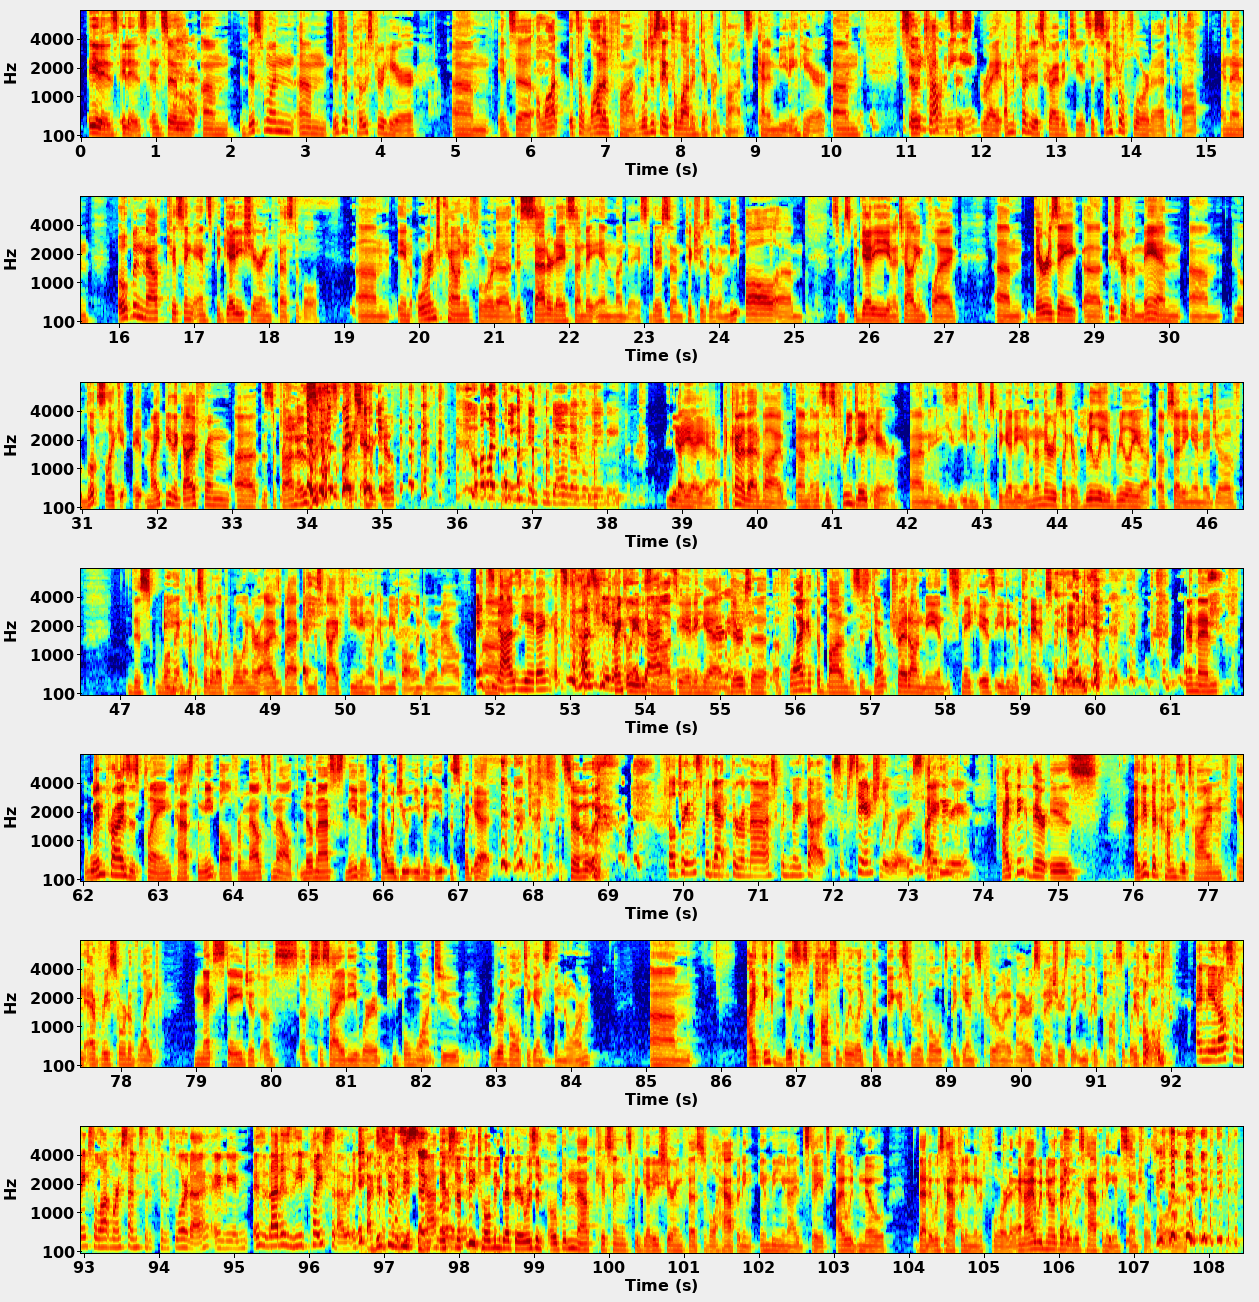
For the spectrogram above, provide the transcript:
It is, it is. And so um this one um there's a poster here. Um it's a, a lot it's a lot of font. We'll just say it's a lot of different fonts kind of meeting here. Um so top says right, I'm going to try to describe it to you. It says Central Florida at the top and then open mouth kissing and spaghetti sharing festival. um, in Orange County, Florida, this Saturday, Sunday, and Monday. So there's some pictures of a meatball, um, some spaghetti, an Italian flag. Um, there is a uh, picture of a man um, who looks like it, it might be the guy from uh, The Sopranos. It I can't get- or like Kingpin from Daredevil, maybe. Yeah, yeah, yeah. Uh, kind of that vibe. Um, and it says free daycare. Um, and he's eating some spaghetti. And then there is like a really, really uh, upsetting image of this woman sort of like rolling her eyes back and this guy feeding like a meatball into her mouth. It's Um, nauseating. It's nauseating. Frankly, it look is at. nauseating. Yeah, there's a, a flag at the bottom that says "Don't tread on me," and the snake is eating a plate of spaghetti. and then, win prize is playing, pass the meatball from mouth to mouth. No masks needed. How would you even eat the spaghetti? so, Filtering the spaghetti through a mask would make that substantially worse. I, I think- agree. I think there is, I think there comes a time in every sort of like next stage of of, of society where people want to revolt against the norm. Um, I think this is possibly like the biggest revolt against coronavirus measures that you could possibly hold. I mean, it also makes a lot more sense that it's in Florida. I mean, that is the place that I would expect. this is the, happen. if somebody told me that there was an open mouth kissing and spaghetti sharing festival happening in the United States, I would know that it was happening in Florida, and I would know that it was happening in Central Florida.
